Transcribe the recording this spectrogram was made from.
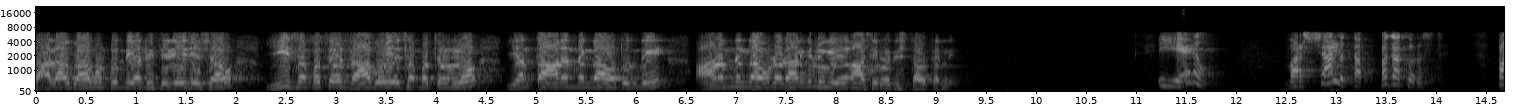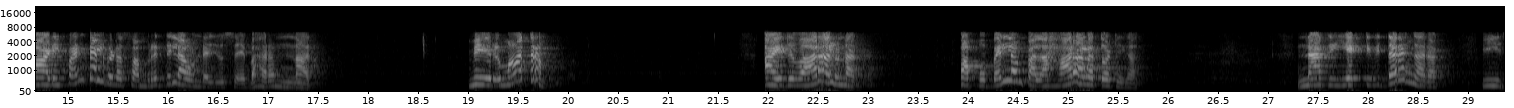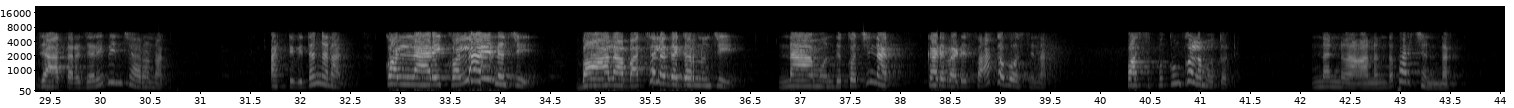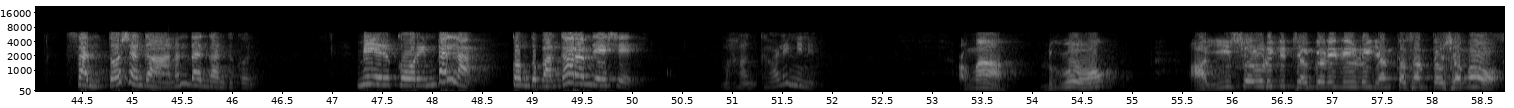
చాలా బాగుంటుంది అని తెలియజేశావు. ఈ సంవత్సరం రాబోయే సంవత్సరంలో ఎంత ఆనందంగా ఉంటుంది. ఆనందంగా ఉండడానికి నువ్వు ఏం ఆశీర్వదిస్తావు తల్లి? ఈ ఏడు వర్షాలు తప్పగా కురుస్తాయి. పాడి పంటలు కూడా సమృద్ధిలా ఉండే చూసే భారం నాది. మీరు మాత్రం ఐదు వారాలు నాకు పప్పు బెల్లం పలహారాలతోటి కాదు. నాకు ఎట్టి విధంగా రాదు ఈ జాతర జరిపించారు నాకు. అట్టి విధంగా నాకు కొల్లారి కొల్లారి నుంచి బాల బచ్చల దగ్గర నుంచి నా ముందుకొచ్చి నాకు కడివడి సాకబోసి నాకు పసుపు కుంకులముతోటి నన్ను ఆనందపరచండి నాకు. సంతోషంగా ఆనందంగా అందుకొని మీరు కోరిందల్లా కొంగు బంగారం చేసే మహంకాళిని నేను. అమ్మా నువ్వు ఆ ఈశ్వరుడికి చెంగడి నీళ్ళు ఎంత సంతోషమో.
